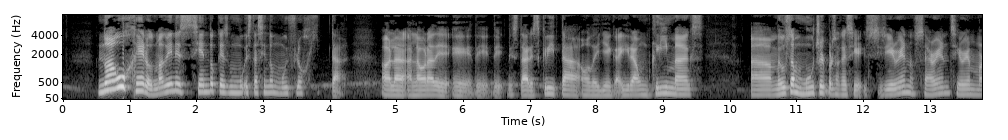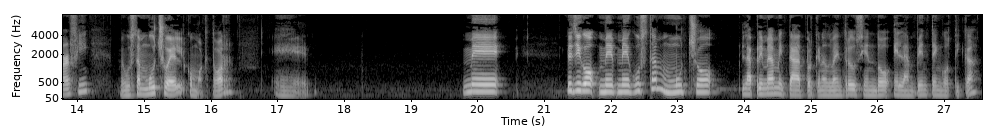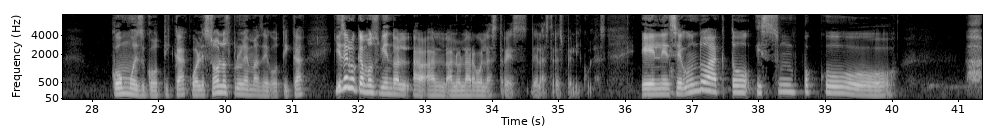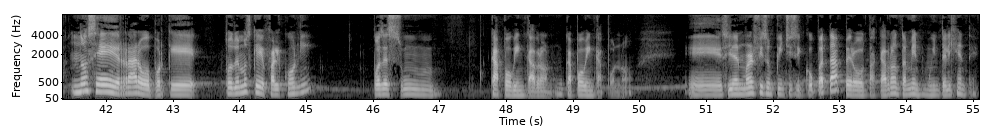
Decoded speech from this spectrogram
no agujeros, más bien es, siento que es está siendo muy flojita a la, a la hora de, eh, de, estar escrita o de llegar, ir a un clímax. Ah, me gusta mucho el personaje de Syrian, Syrian Murphy. Me gusta mucho él como actor. Eh, me. Les digo, me, me gusta mucho la primera mitad porque nos va introduciendo el ambiente en gótica, cómo es gótica, cuáles son los problemas de gótica, y es algo que vamos viendo a, lo largo de las, tres, de las tres películas. En el segundo acto es un poco, no sé, raro porque pues vemos que Falconi pues es un capo bien cabrón, un capo bien capo, ¿no? Eh, Murphy es un pinche psicópata, pero está cabrón también, muy inteligente.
